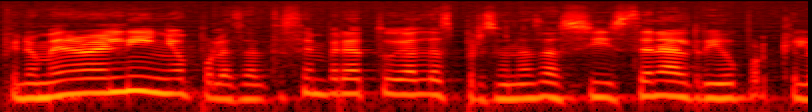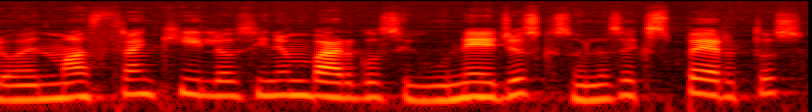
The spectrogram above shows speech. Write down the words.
fenómeno del niño, por las altas temperaturas las personas asisten al río porque lo ven más tranquilo, sin embargo, según ellos, que son los expertos,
